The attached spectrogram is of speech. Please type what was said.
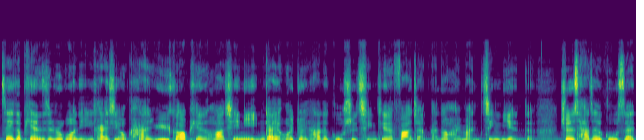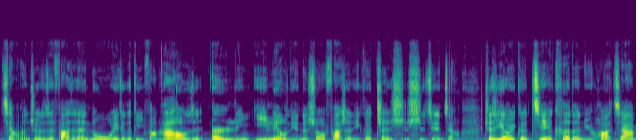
这个片子，如果你一开始有看预告片的话，其实你应该也会对它的故事情节的发展感到还蛮惊艳的。就是它这个故事在讲的，就是发生在挪威这个地方。它好像是二零一六年的时候发生了一个真实事件，这样就是有一个捷克的女画家，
